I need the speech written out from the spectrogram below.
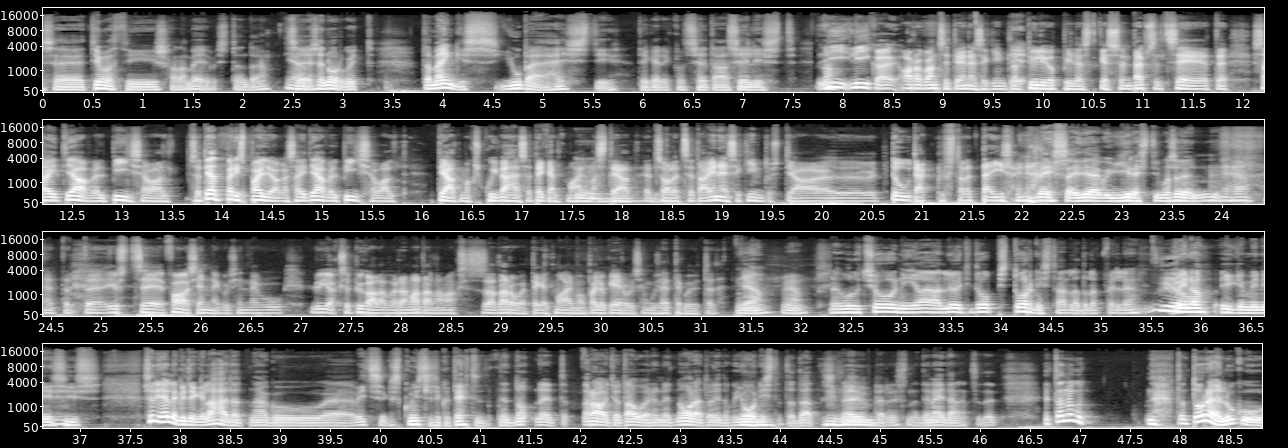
see Timothy Chalamet vist on ta, see see noor kutt, ta mängis jube hästi tegelikult seda sellist no.. Lii-, liiga arrogantset ja enesekindlat üliõpilast, kes on täpselt see, et sa ei tea veel piisavalt, sa tead päris palju, aga sa ei tea veel piisavalt teadmaks, kui vähe sa tegelikult maailmas tead, et sa oled seda enesekindlust ja öö, tõutäklust oled täis, onju. mees, sa ei tea, kui kiiresti ma söön. jah, et, et just see faas enne, kui sind nagu lüüakse pügala võrra madalamaks, sa saad aru, et tegelikult maailm on palju keerulisem, kui sa ette kujutad. jah, jah. revolutsiooni ajal löödi hoopis tornist alla, tuleb välja. Või noh, õigemini siis, see oli jälle kuidagi lahedalt nagu äh, veits siukest kunstlikult tehtud, et need no,, need Raadio Tower ja need noored olid nagu joonistatud, vaata sinna mm -hmm. ümber ja siis nad ei näidanud seda, et, et ta on nagu, ta on tore lugu,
